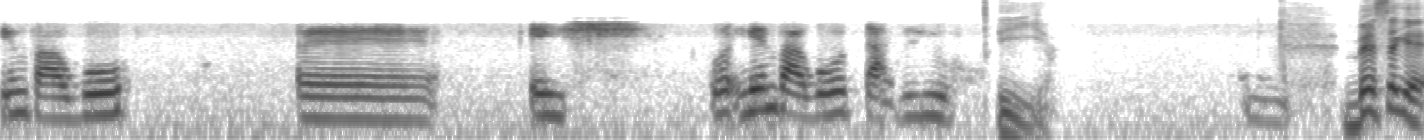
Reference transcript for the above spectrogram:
ngemva ko eh h ngemva ko-w iye. Bese ke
